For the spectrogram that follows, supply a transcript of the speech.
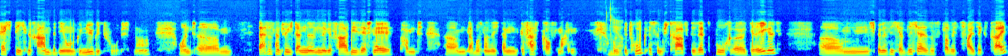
rechtlichen Rahmenbedingungen Genüge tut. Ne? Und ähm, das ist natürlich dann eine Gefahr, die sehr schnell kommt. Ähm, da muss man sich dann gefasst drauf machen. Und ja. Betrug ist im Strafgesetzbuch äh, geregelt. Ähm, ich bin mir nicht ganz sicher, es ist, glaube ich, 263.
